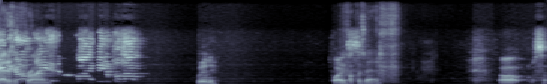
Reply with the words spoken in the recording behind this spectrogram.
That is a crime. really? What Twice? the fuck was that? Uh, so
